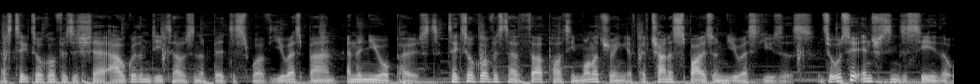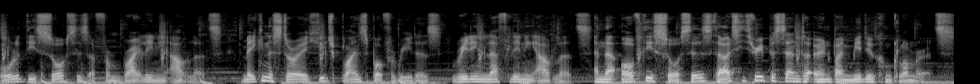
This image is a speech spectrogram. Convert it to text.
as TikTok offers to share algorithm details in a bid to swerve US ban, and the New York Post. TikTok offers to have third-party monitoring if, if China spies on US users. It's also interesting to see that all of these sources are from right-leaning outlets, making the story a huge blind spot for readers, reading left-leaning outlets, and that of these sources, 33% are owned by media conglomerates.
